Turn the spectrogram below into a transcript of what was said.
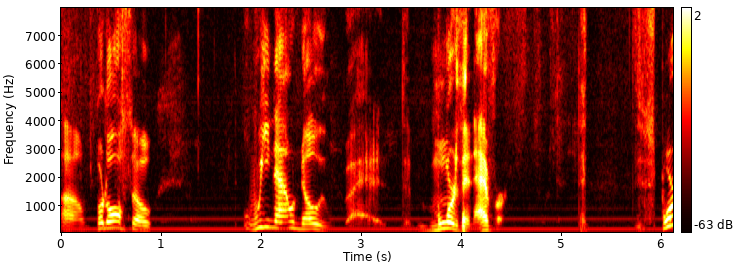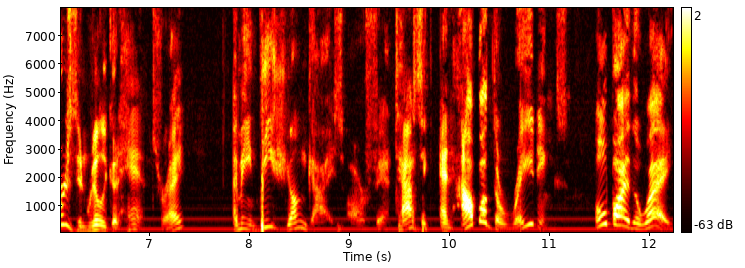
um, but also we now know uh, more than ever that the sport is in really good hands, right? I mean, these young guys are fantastic. And how about the ratings? Oh, by the way,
